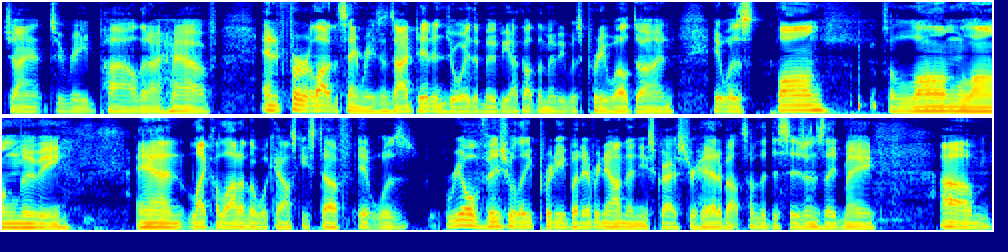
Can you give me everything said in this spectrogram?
giant to read pile that I have, and for a lot of the same reasons. I did enjoy the movie. I thought the movie was pretty well done. It was long. It's a long, long movie, and like a lot of the Wachowski stuff, it was real visually pretty. But every now and then you scratched your head about some of the decisions they'd made. Um,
